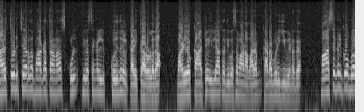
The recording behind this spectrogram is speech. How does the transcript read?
മരത്തോട് ചേർന്ന ഭാഗത്താണ് സ്കൂൾ ദിവസങ്ങളിൽ കുരുന്നുകൾ കളിക്കാറുള്ളത്. മഴയോ കാറ്റോ ഇല്ലാത്ത ദിവസമാണ് മരം കടപുഴുകി വീണത്. മാസങ്ങൾക്ക് മുമ്പ്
